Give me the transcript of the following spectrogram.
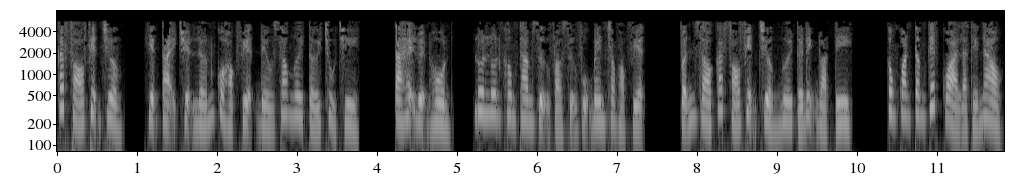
Các phó viện trưởng, hiện tại chuyện lớn của học viện đều do ngươi tới chủ trì. Ta hệ luyện hồn, luôn luôn không tham dự vào sự vụ bên trong học viện vẫn do các phó viện trưởng ngươi tới định đoạt đi. Không quan tâm kết quả là thế nào,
